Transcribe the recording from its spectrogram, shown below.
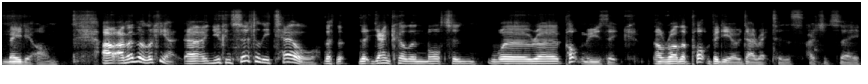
made it on. I, I remember looking at. Uh, you can certainly tell that that, that Jankel and Morton were uh, pop music, or rather pop video directors, I should say.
